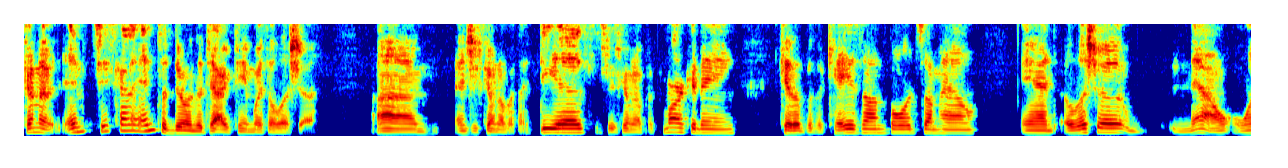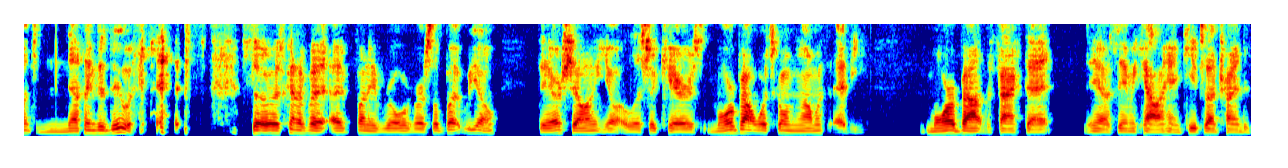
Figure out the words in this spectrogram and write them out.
kind of, and she's kind of into doing the tag team with Alicia. Um, and she's coming up with ideas. She's coming up with marketing. Kaleb with a K is on board somehow. And Alicia now wants nothing to do with it. so it's kind of a, a funny role reversal. But, you know, they are showing, you know, Alicia cares more about what's going on with Eddie, more about the fact that, you know, Sami Callihan keeps on trying to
